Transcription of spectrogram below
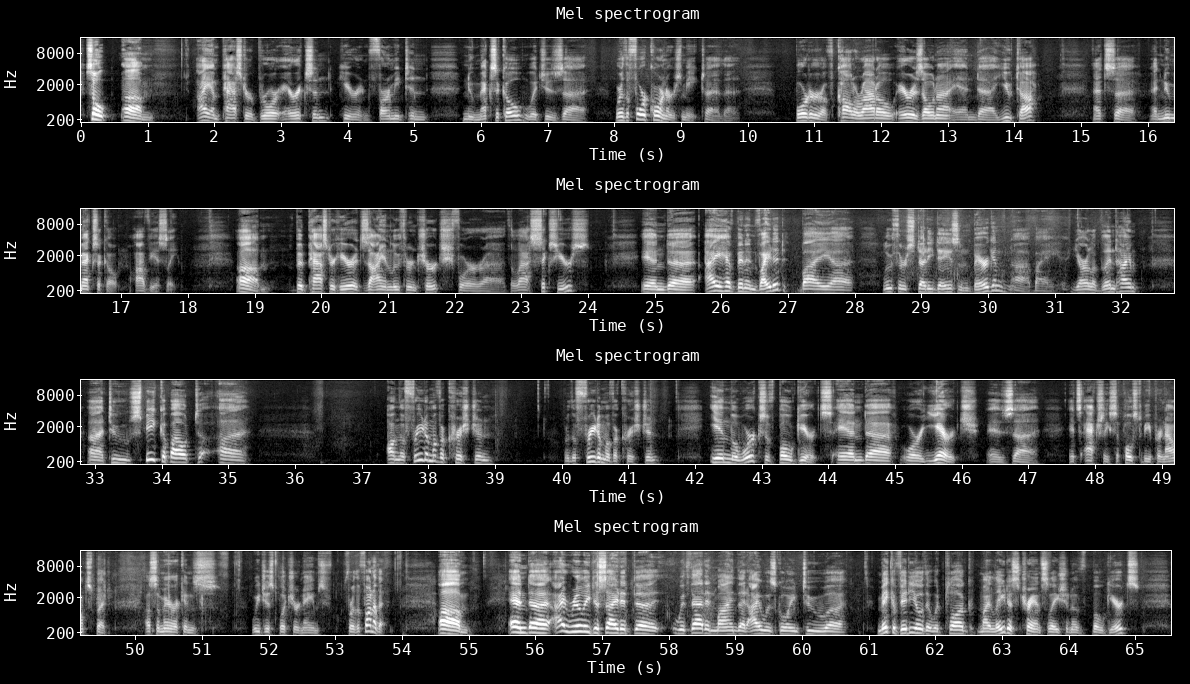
So, um, I am Pastor Bror Erickson here in Farmington, New Mexico, which is uh, where the Four Corners meet. Uh, the border of Colorado, Arizona, and uh, Utah. That's uh, and New Mexico, obviously. Um, been pastor here at Zion Lutheran Church for uh, the last six years, and uh, I have been invited by uh, Luther Study Days in Bergen uh, by Jarle Blindheim to speak about on the freedom of a Christian or the freedom of a Christian in the works of Bo Giertz and uh, or Yerch as uh, it's actually supposed to be pronounced, but us Americans we just butcher names for the fun of it. Um, and uh, I really decided, uh, with that in mind, that I was going to uh, make a video that would plug my latest translation of Bo Giertz,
